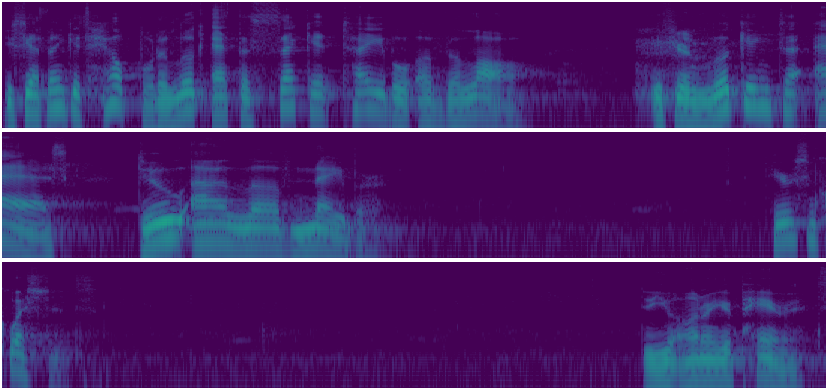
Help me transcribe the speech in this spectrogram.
You see, I think it's helpful to look at the second table of the law. If you're looking to ask, do I love neighbor? Here are some questions. Do you honor your parents?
